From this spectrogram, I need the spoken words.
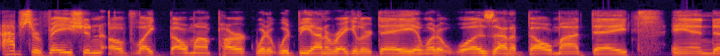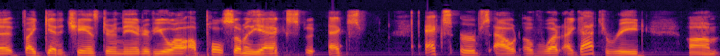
observation of like Belmont Park, what it would be on a regular day and what it was on a Belmont day. And uh, if I get a chance during the interview, I'll, I'll pull some of the ex, ex, excerpts out of what I got to read um,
